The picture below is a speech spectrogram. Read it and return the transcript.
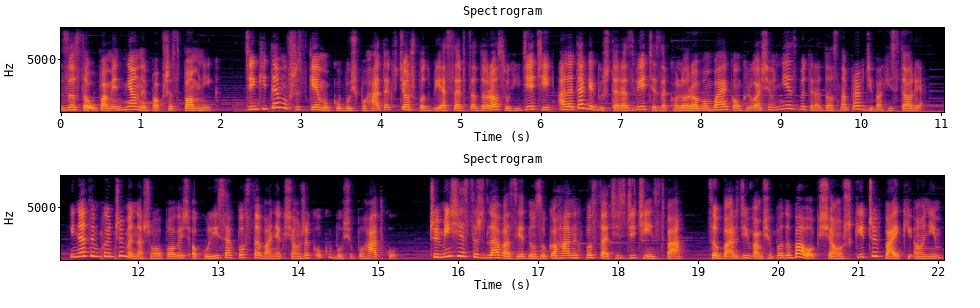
został upamiętniony poprzez pomnik. Dzięki temu wszystkiemu Kubuś Puchatek wciąż podbija serca dorosłych i dzieci, ale tak jak już teraz wiecie, za kolorową bajką kryła się niezbyt radosna, prawdziwa historia. I na tym kończymy naszą opowieść o kulisach powstawania książek o Kubusiu Puchatku. Czy Miś jest też dla Was jedną z ukochanych postaci z dzieciństwa? Co bardziej Wam się podobało, książki czy bajki o nim?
